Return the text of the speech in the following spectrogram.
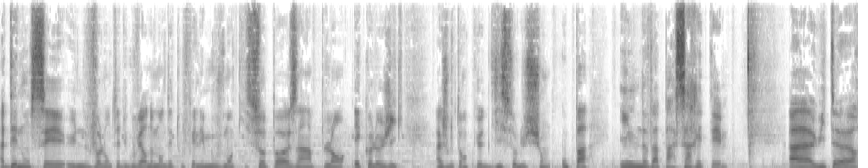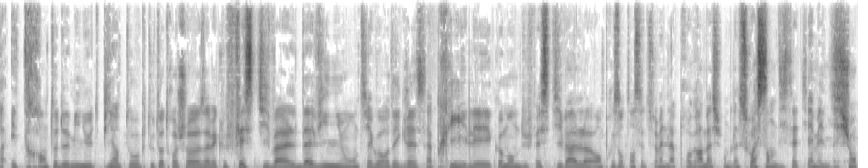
a dénoncé une volonté du gouvernement d'étouffer les mouvements qui s'opposent à un plan écologique, ajoutant que dissolution ou pas, il ne va pas s'arrêter. À 8h32 minutes, bientôt, tout autre chose avec le festival d'Avignon. Thiago Rodriguez a pris les commandes du festival en présentant cette semaine la programmation de la 77e édition.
